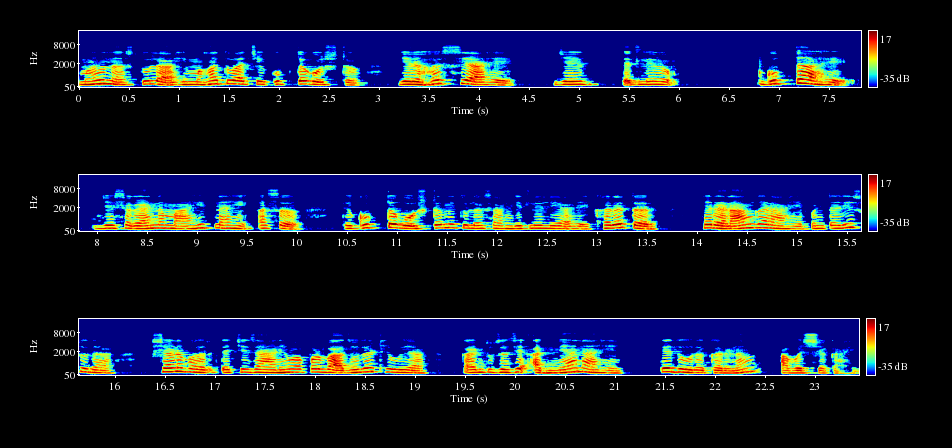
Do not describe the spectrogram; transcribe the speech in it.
म्हणूनच तुला ही महत्वाची गुप्त गोष्ट जे रहस्य आहे जे त्यातले गुप्त आहे जे सगळ्यांना माहीत नाही असं ते गुप्त गोष्ट मी तुला सांगितलेली आहे. खरं तर हे रणांगण आहे पण तरी सुद्धा क्षणभर त्याची जाणीव आपण बाजूला ठेवूया कारण तुझं जे अज्ञान आहे ते दूर करणं आवश्यक आहे.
